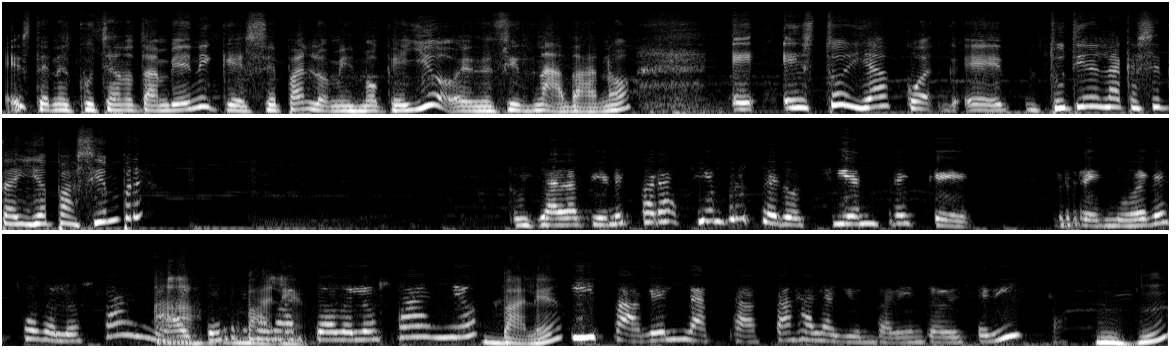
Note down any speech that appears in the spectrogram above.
estén escuchando también y que sepan lo mismo que yo, es decir, nada, ¿no? Eh, esto ya, eh, ¿tú tienes la caseta ya para siempre? Tú ya la tienes para siempre, pero siempre que renueves todos los años. Ah, Hay que renovar vale. todos los años Vale. y pagues las tasas al Ayuntamiento de Sevilla. Ujú.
